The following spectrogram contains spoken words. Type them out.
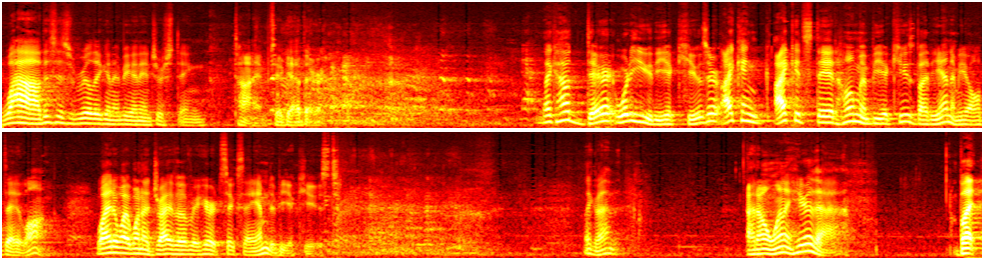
wow, this is really going to be an interesting time together. Like, how dare, what are you, the accuser? I, can, I could stay at home and be accused by the enemy all day long. Why do I want to drive over here at 6 a.m. to be accused? like that. I don't want to hear that. But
